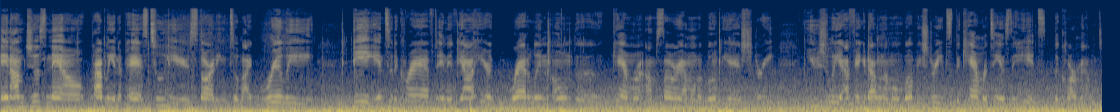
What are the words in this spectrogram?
and I'm just now, probably in the past two years, starting to like really dig into the craft. And if y'all hear rattling on the camera, I'm sorry, I'm on a bumpy ass street. Usually, I figured out when I'm on bumpy streets, the camera tends to hit the car mount.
